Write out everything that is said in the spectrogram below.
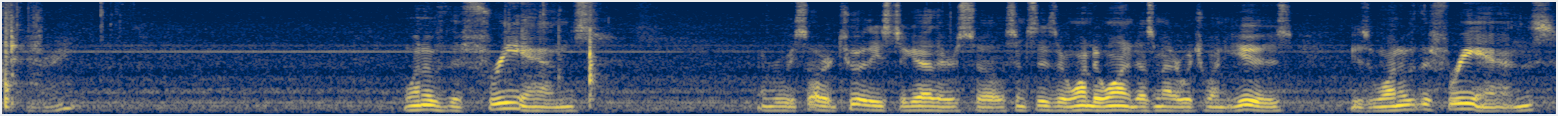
All right. One of the free ends, remember we soldered two of these together, so since these are one-to-one, -one, it doesn't matter which one you use. Use one of the free ends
